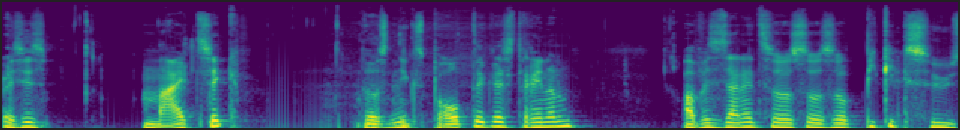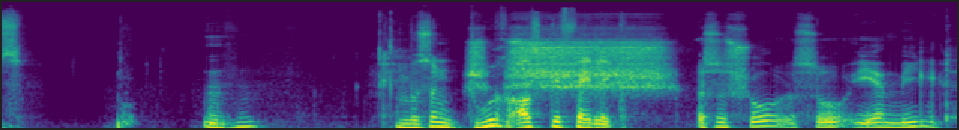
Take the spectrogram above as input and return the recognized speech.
Es ist malzig. Du hast Mhm. nichts Brotiges drinnen. Aber es ist auch nicht so, so, so pickig süß. Mhm. Ich muss sagen, durchaus gefällig. Also schon so eher mild.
